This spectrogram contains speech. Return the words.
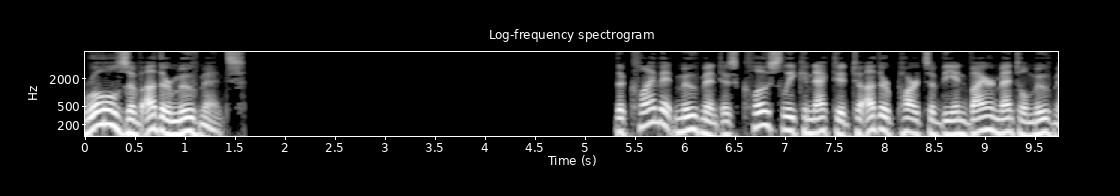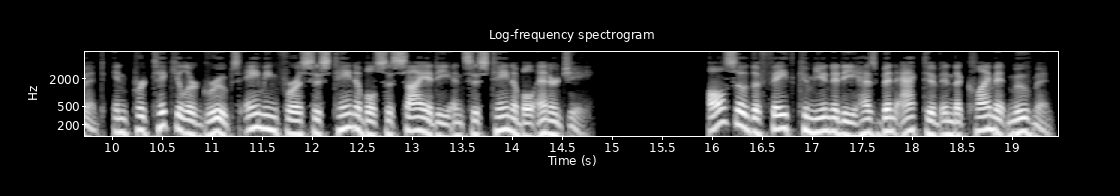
Roles of other movements The climate movement is closely connected to other parts of the environmental movement, in particular groups aiming for a sustainable society and sustainable energy. Also the faith community has been active in the climate movement,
